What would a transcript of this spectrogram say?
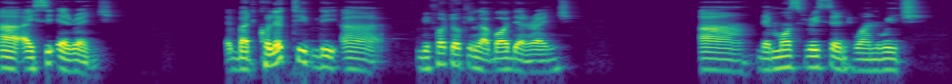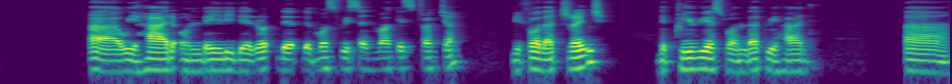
Uh, I see a range, but collectively, uh, before talking about the range, uh, the most recent one which uh, we had on daily, the, the, the most recent market structure before that range, the previous one that we had, uh,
